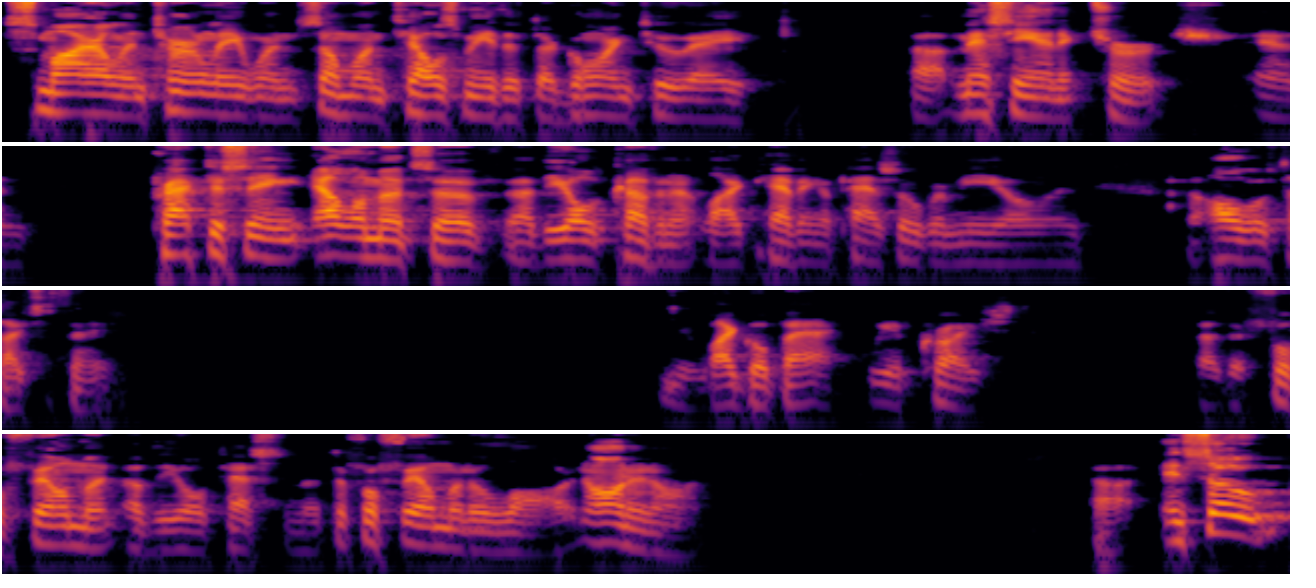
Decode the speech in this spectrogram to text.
smile internally when someone tells me that they're going to a uh, messianic church and practicing elements of uh, the old covenant, like having a Passover meal and all those types of things. Why go back? We have Christ. Uh, the fulfillment of the Old Testament, the fulfillment of the law, and on and on. Uh, and so,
